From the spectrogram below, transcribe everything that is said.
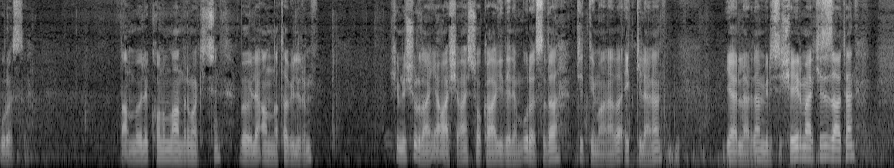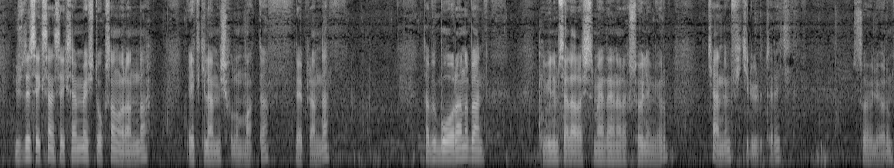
burası. Tam böyle konumlandırmak için böyle anlatabilirim. Şimdi şuradan yavaş yavaş sokağa gidelim. Burası da ciddi manada etkilenen yerlerden birisi. Şehir merkezi zaten %80-85-90 oranında etkilenmiş bulunmakta depremden. Tabi bu oranı ben bilimsel araştırmaya dayanarak söylemiyorum. Kendim fikir yürüterek söylüyorum.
